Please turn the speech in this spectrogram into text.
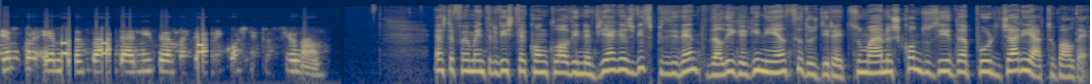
sempre embasada a nível legal e constitucional. Esta foi uma entrevista com Claudina Viegas, vice-presidente da Liga Guineense dos Direitos Humanos, conduzida por Jariato Baldé.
